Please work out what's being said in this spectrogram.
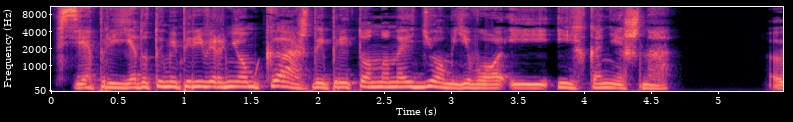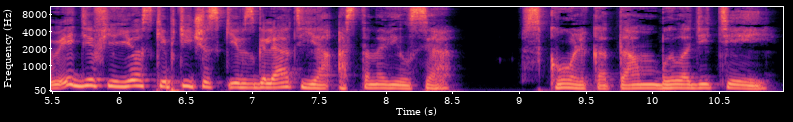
Все приедут, и мы перевернем каждый, притон, но найдем его и их, конечно». Увидев ее скептический взгляд, я остановился. Сколько там было детей?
